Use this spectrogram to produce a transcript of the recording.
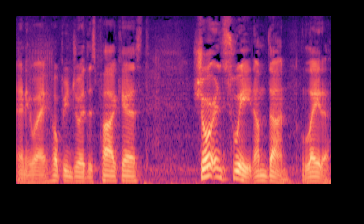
Anyway, hope you enjoyed this podcast. Short and sweet. I'm done. Later.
